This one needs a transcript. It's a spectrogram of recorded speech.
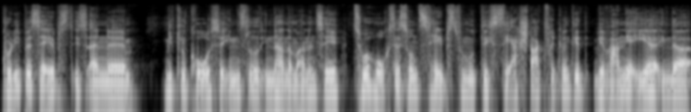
Kolipe selbst ist eine mittelgroße Insel in der Handamanensee zur Hochsaison selbst vermutlich sehr stark frequentiert. Wir waren ja eher in der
